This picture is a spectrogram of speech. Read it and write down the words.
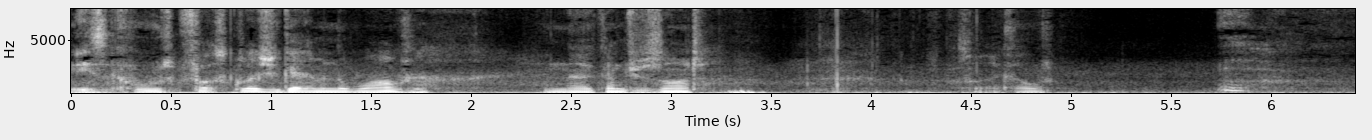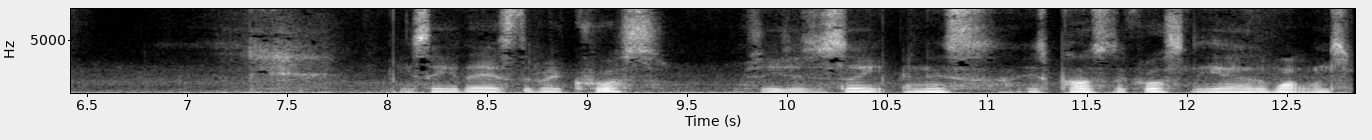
These are called foxgloves. You get them in the wild, in the countryside. That's what they're called. You see, there's the red cross, which is easy to see, and this is part of the cross, the uh, the white ones.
